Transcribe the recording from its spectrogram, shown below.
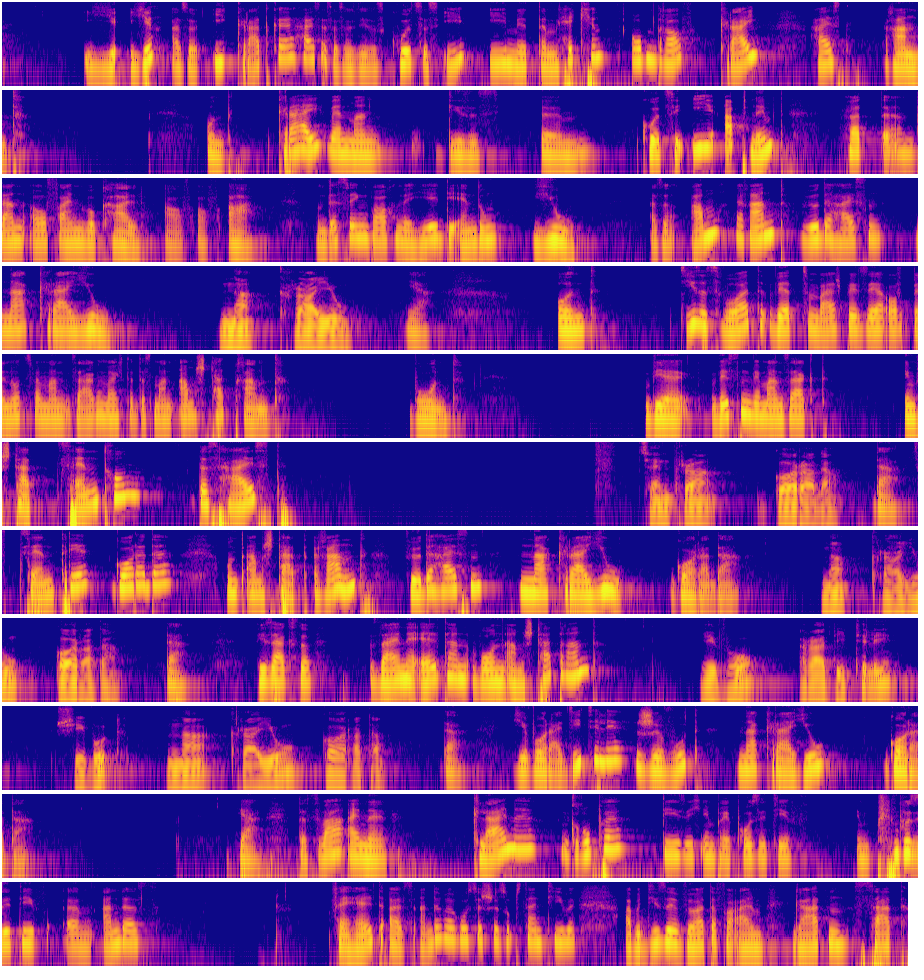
also I Kratke heißt es, also dieses kurzes I, I mit dem Häkchen obendrauf. Kraj heißt Rand. Und Krei, wenn man dieses ähm, kurze I abnimmt, hört äh, dann auf ein Vokal, auf, auf A. Und deswegen brauchen wir hier die Endung Ju. Also am Rand würde heißen na kraju. Na kraju. Ja. Und dieses Wort wird zum Beispiel sehr oft benutzt, wenn man sagen möchte, dass man am Stadtrand wohnt. Wir wissen, wenn man sagt im Stadtzentrum, das heißt Centra Gorada. Da, в центре города und am Stadtrand würde heißen на краю города. Na kraju Gorada. Da. Wie sagst du, seine Eltern wohnen am Stadtrand? Его родители живут на краю города. Да. Его родители живут на краю города. Ja, das war eine kleine Gruppe, die sich im Präpositiv, im Präpositiv ähm, anders verhält als andere russische Substantive, aber diese Wörter, vor allem Garten, Sat,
